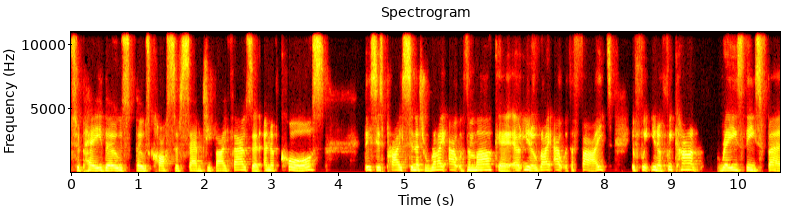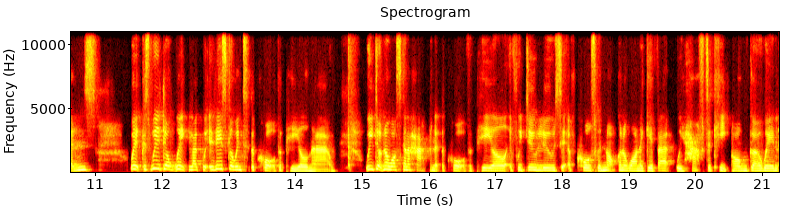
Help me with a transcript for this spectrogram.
to pay those those costs of seventy five thousand, and of course. This is pricing us right out of the market, uh, you know, right out of the fight. If we, you know, if we can't raise these funds, because we, we, don't we like it is going to the court of appeal now. We don't know what's going to happen at the court of appeal. If we do lose it of course we're not going to want to give up. We have to keep on going.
